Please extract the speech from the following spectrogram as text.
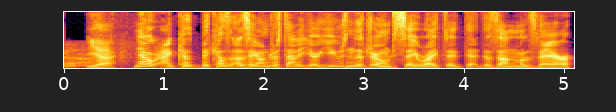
yeah. Yeah. No, and 'cause- because as I understand it, you're using the drone to say, right, th- th- there's animals there.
